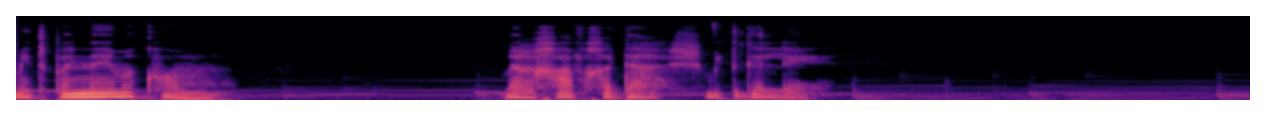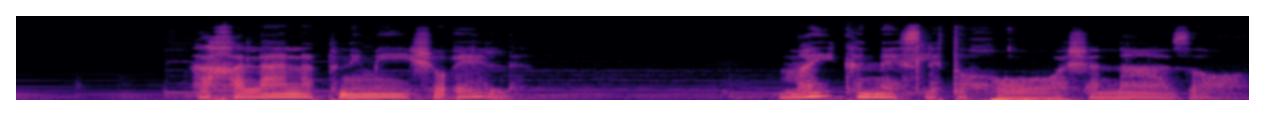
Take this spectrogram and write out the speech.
מתפנה מקום, מרחב חדש מתגלה. החלל הפנימי שואל, מה ייכנס לתוכו השנה הזו?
